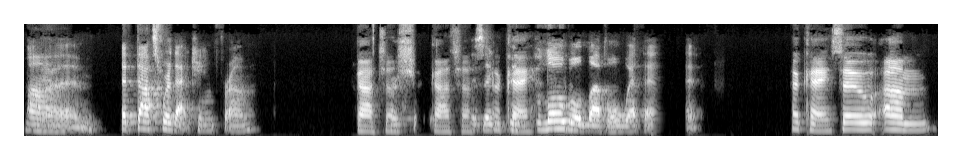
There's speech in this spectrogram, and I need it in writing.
Yeah. Um, but that's where that came from. Gotcha. Sure. Gotcha. A, okay. global level with it. Okay. So um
